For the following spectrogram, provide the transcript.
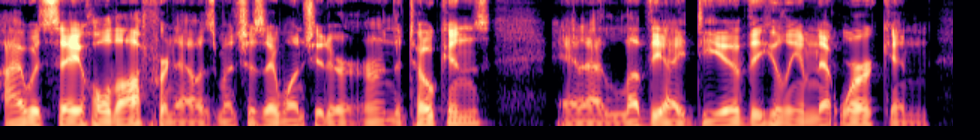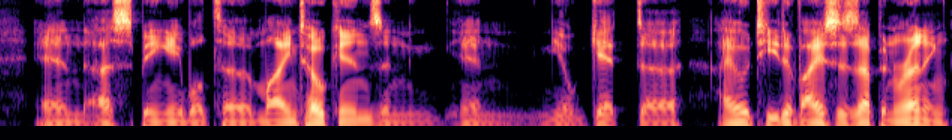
I would say hold off for now. As much as I want you to earn the tokens and I love the idea of the Helium network and and us being able to mine tokens and and you know get uh, IoT devices up and running.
